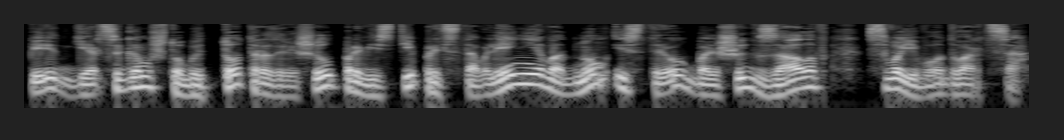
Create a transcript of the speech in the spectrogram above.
перед герцогом, чтобы тот разрешил провести представление в одном из трех больших залов своего дворца.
